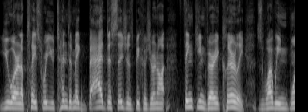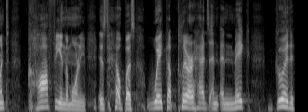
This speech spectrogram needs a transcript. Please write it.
you are in a place where you tend to make bad decisions because you're not thinking very clearly. This is why we want coffee in the morning is to help us wake up, clear our heads, and, and make good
